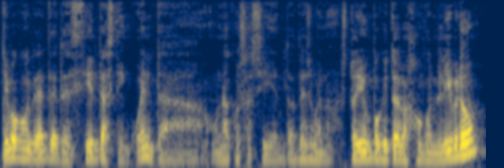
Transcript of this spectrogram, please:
Llevo concretamente 350, una cosa así. Entonces, bueno, estoy un poquito de bajón con el libro.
